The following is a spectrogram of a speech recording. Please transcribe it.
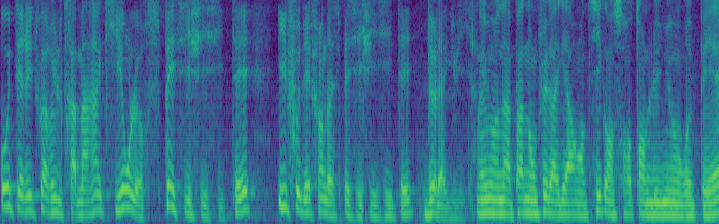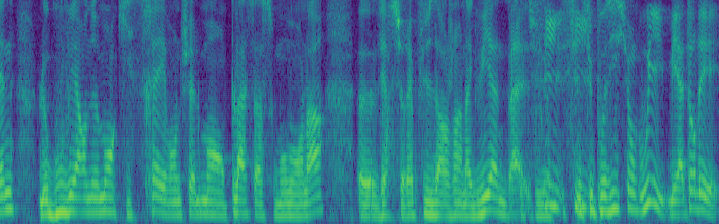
aux territoires ultramarins qui ont leur spécificité. Il faut défendre la spécificité de la Guyane. Oui, mais on n'a pas non plus la garantie qu'en sortant de l'Union européenne, le gouvernement qui serait éventuellement en place à ce moment-là euh, verserait plus d'argent à la Guyane. Bah, c'est une, supposition. Oui, mais attendez,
